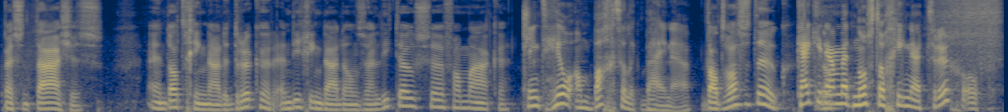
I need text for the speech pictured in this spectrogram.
percentages. En dat ging naar de drukker en die ging daar dan zijn lito's eh, van maken. Klinkt heel ambachtelijk bijna. Dat was het ook. Kijk je Dat- daar met nostalgie naar terug? Of?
